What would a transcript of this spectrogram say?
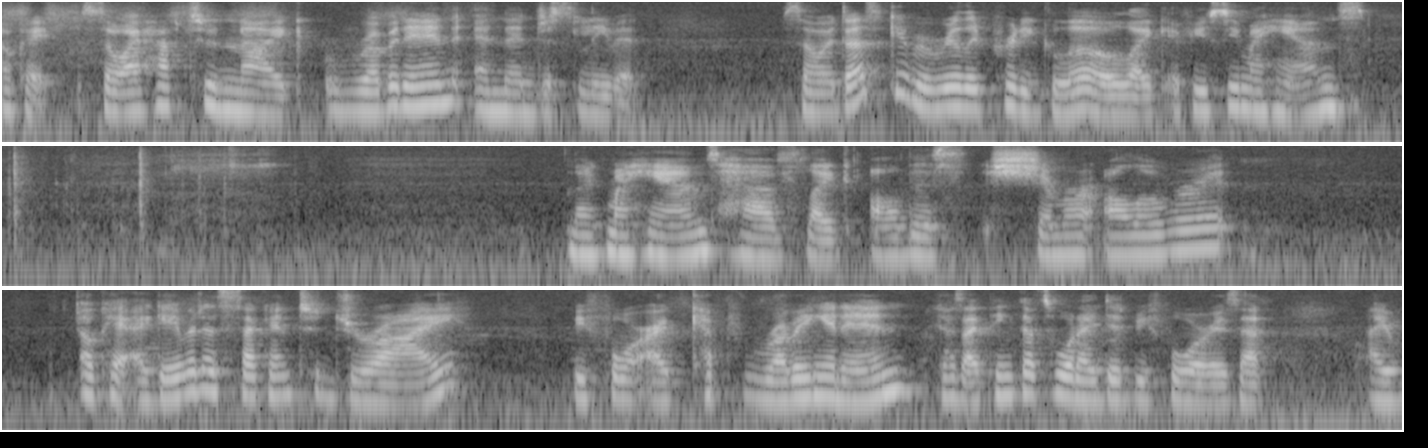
Okay, so I have to like rub it in and then just leave it. So it does give a really pretty glow. Like if you see my hands, like my hands have like all this shimmer all over it. Okay, I gave it a second to dry before I kept rubbing it in because I think that's what I did before is that I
